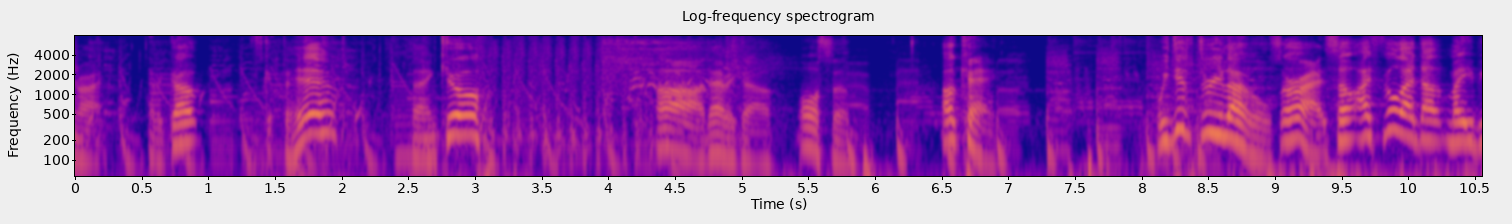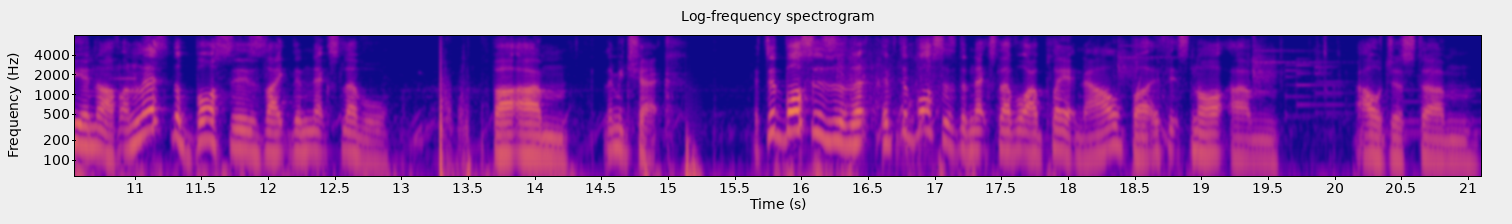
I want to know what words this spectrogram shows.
Alright, there we go. Skip to here. Thank you. Ah, there we go. Awesome. Okay. We did three levels. Alright, so I feel like that may be enough. Unless the boss is like the next level. But um, let me check. If the boss is the, if the boss is the next level, I'll play it now. But if it's not, um, I'll just um,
